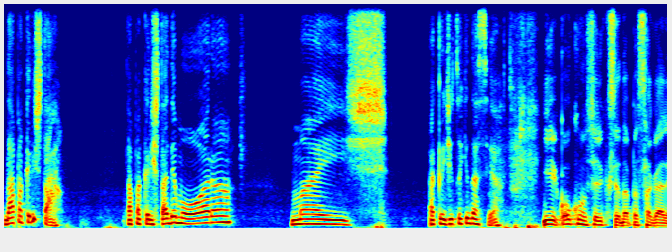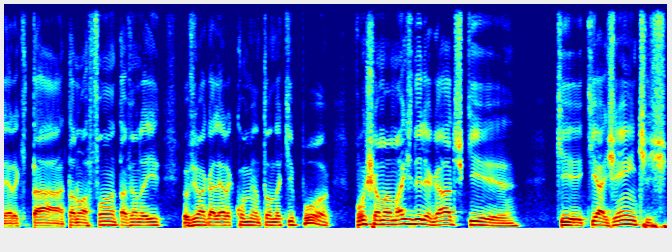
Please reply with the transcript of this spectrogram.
dá pra acreditar. Dá pra acreditar, demora, mas acredito que dá certo. E aí, qual o conselho que você dá pra essa galera que tá, tá no afã, tá vendo aí? Eu vi uma galera comentando aqui, pô, vão chamar mais delegados que, que, que agentes.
